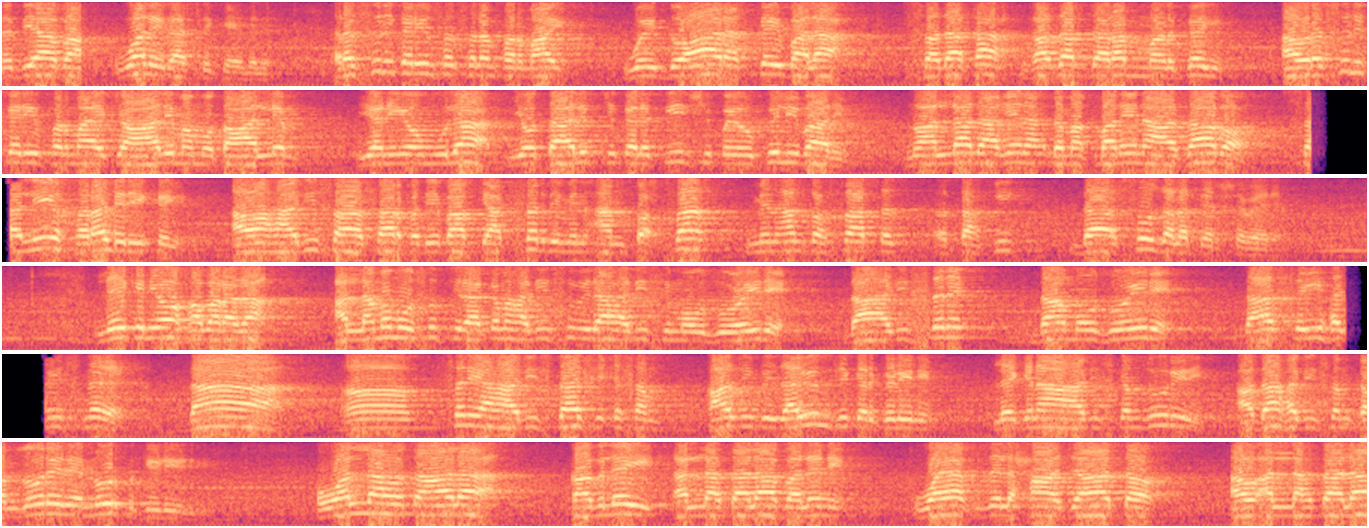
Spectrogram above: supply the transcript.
نبیا با ولی دا څه کېدل رسول کریم صلی الله علیه وسلم فرمای وې دعا رکې بالا صدقه غضب درب مړکې او رسول کریم فرمای چې عالم متعلم یعنی یو مولا یو طالب چې کله پیر شي په یو کلی باندې نو الله دا غینا د مقبره نه عذاب علی خرج لري کوي او حدیث اثر په دې باب کې اکثر دي من ان تحصا من ان تحصا تحقیق دا سو زله تیر شوی دی لیکن یو خبره ده علامه موصوف چې راکم حدیث وی دا حدیث موضوعی دی دا حدیث سره دا موضوعی دی دا صحیح حدیث نه دا سری حدیث داسې قسم قاضي بيزاویم ذکر کړی نه لیکن حدیث کمزوري نه ادا حدیث هم کمزوري دی نور پکې ډیر دی والله تعالی قبلې الله تعالی بلنه ويقضي الحاجات او الله تعالی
